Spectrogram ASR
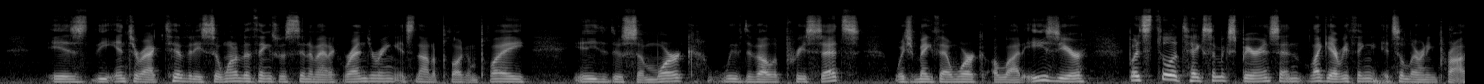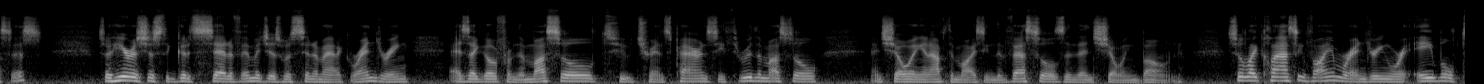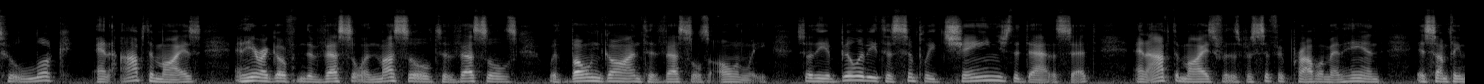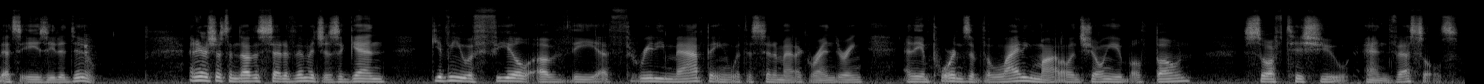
is the interactivity. So one of the things with cinematic rendering, it's not a plug and play. You need to do some work. We've developed presets which make that work a lot easier, but still it takes some experience and like everything, it's a learning process. So here is just a good set of images with cinematic rendering as I go from the muscle to transparency through the muscle and showing and optimizing the vessels and then showing bone. So like classic volume rendering, we're able to look and optimize. And here I go from the vessel and muscle to vessels with bone gone to vessels only. So the ability to simply change the data set and optimize for the specific problem at hand is something that's easy to do. And here's just another set of images. Again, giving you a feel of the uh, 3D mapping with the cinematic rendering and the importance of the lighting model and showing you both bone, soft tissue, and vessels.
